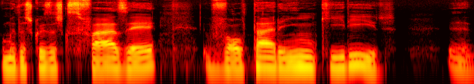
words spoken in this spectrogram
Uma das coisas que se faz é voltar a inquirir, uh,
